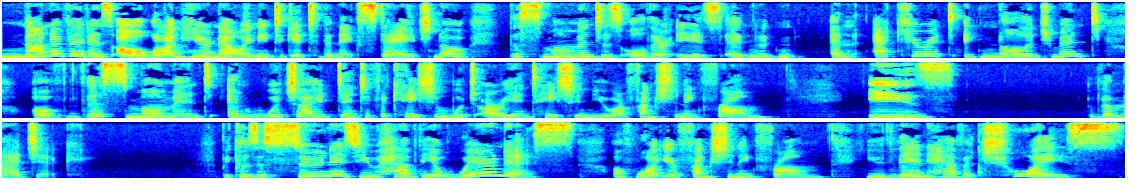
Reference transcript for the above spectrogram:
None of it is, oh, well, I'm here now, I need to get to the next stage. No, this moment is all there is an, an accurate acknowledgement of this moment and which identification, which orientation you are functioning from is the magic. Because as soon as you have the awareness of what you're functioning from, you then have a choice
